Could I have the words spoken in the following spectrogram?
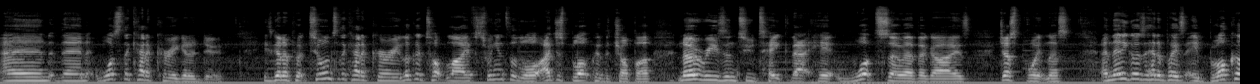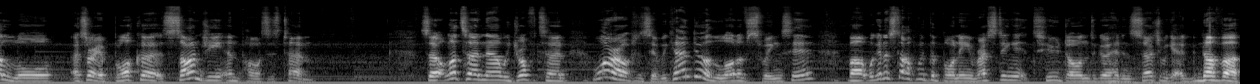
And then what's the Katakuri going to do? He's going to put two onto the Katakuri, look at top life, swing into the law. I just block with the chopper. No reason to take that hit whatsoever, guys. Just pointless. And then he goes ahead and plays a blocker law, uh, sorry, a blocker Sanji and passes turn. So our turn now, we draw for turn. What are our options here? We can do a lot of swings here, but we're going to start with the Bonnie, resting it to Don to go ahead and search. We get another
